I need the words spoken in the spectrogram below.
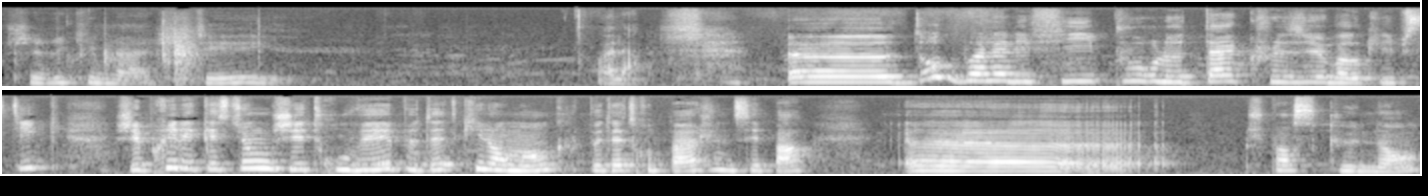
chéri qui me l'a acheté. Voilà. Euh, donc voilà les filles pour le tag Crazy About Lipstick. J'ai pris les questions que j'ai trouvées. Peut-être qu'il en manque, peut-être pas, je ne sais pas. je pense que non.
